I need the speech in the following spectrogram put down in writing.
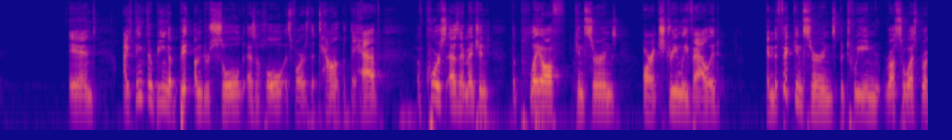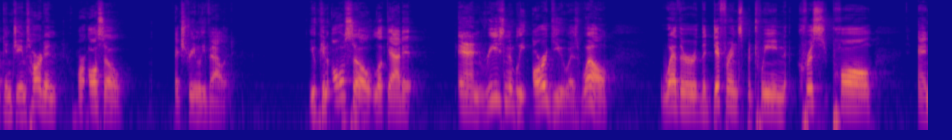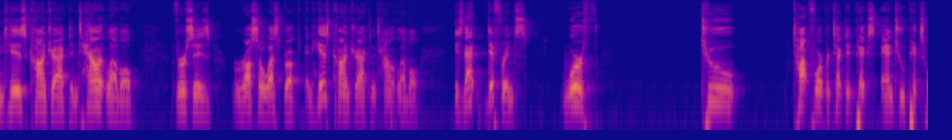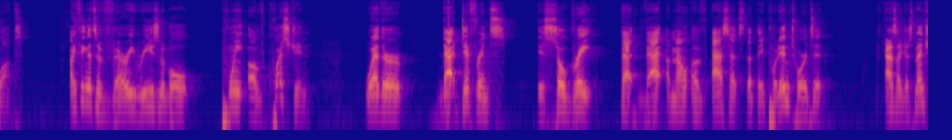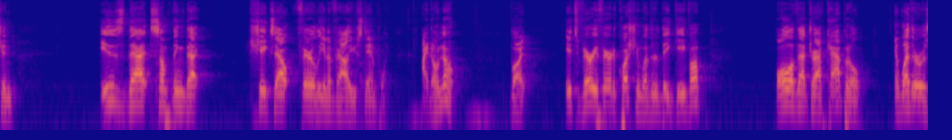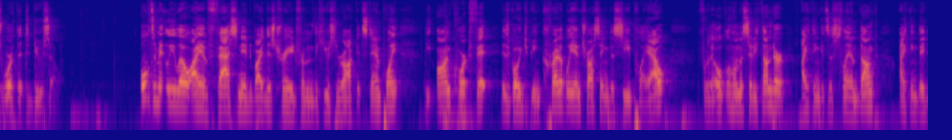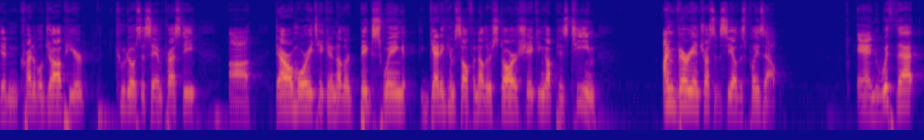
And I think they're being a bit undersold as a whole as far as the talent that they have. Of course, as I mentioned, the playoff concerns are extremely valid, and the fit concerns between Russell Westbrook and James Harden are also extremely valid. You can also look at it and reasonably argue as well whether the difference between Chris Paul and his contract and talent level versus Russell Westbrook and his contract and talent level is that difference worth two top four protected picks and two pick swaps? I think that's a very reasonable point of question whether that difference is so great that that amount of assets that they put in towards it, as I just mentioned, is that something that shakes out fairly in a value standpoint? I don't know. But it's very fair to question whether they gave up all of that draft capital and whether it was worth it to do so. Ultimately, though, I am fascinated by this trade from the Houston Rockets standpoint. The on court fit is going to be incredibly interesting to see play out. For the Oklahoma City Thunder, I think it's a slam dunk. I think they did an incredible job here. Kudos to Sam Presti. Uh, Daryl Morey taking another big swing, getting himself another star, shaking up his team. I'm very interested to see how this plays out. And with that,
